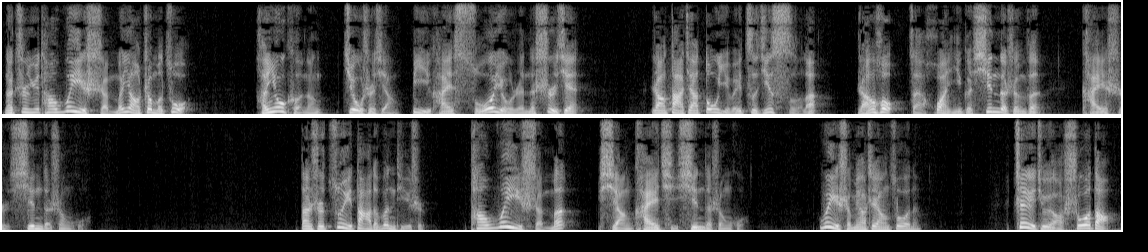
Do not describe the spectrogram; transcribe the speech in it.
那至于他为什么要这么做，很有可能。就是想避开所有人的视线，让大家都以为自己死了，然后再换一个新的身份，开始新的生活。但是最大的问题是，他为什么想开启新的生活？为什么要这样做呢？这就要说到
